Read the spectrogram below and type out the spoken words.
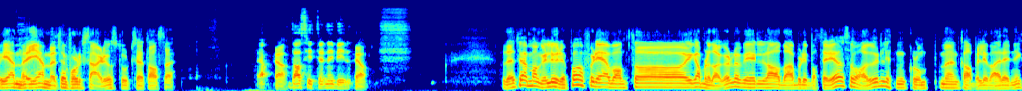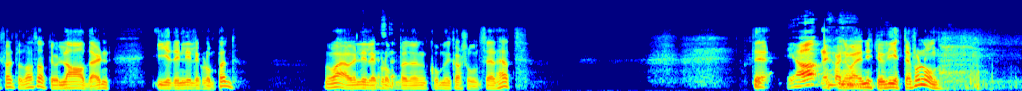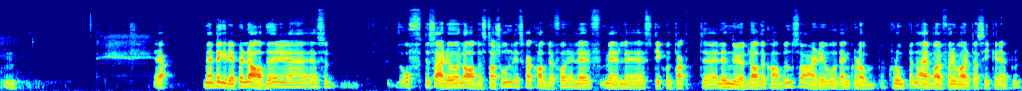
Og hjemme, hjemme til folk så er det jo stort sett AC. Ja, ja. Da sitter den i bilen. Ja. Og Det tror jeg mange lurer på, fordi jeg er vant til å I gamle dager når vi lada blybatteriet, så var det jo en liten klump med en kabel i hver ende. ikke sant? Og Da satt jo laderen i den lille klumpen. Nå er jo den lille klumpen en kommunikasjonsenhet. Det, ja. det kan jo være nyttig å vite for noen. Med begrepet lader eh, så Ofte så er det jo ladestasjon vi skal kalle det for, eller med stikkontakt eller nødladekabelen, så er det jo den klumpen er jo bare for å ivareta sikkerheten.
